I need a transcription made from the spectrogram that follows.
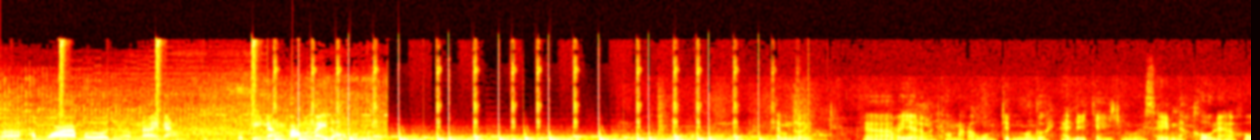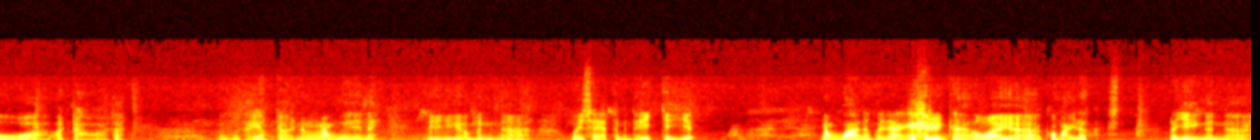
à, hôm qua mưa thì hôm nay nắng. Cực kỳ nắng ba mươi mấy độ mọi người. Đây mọi người à, bây giờ là mình có mặt ở quận 9 mọi người. Đây địa chỉ cho mọi người xem nè. Khu này là khu à, ở trọ thôi. Mọi người thấy không? Trời nắng nóng như thế này. Thì à, mình à, quan sát thì mình thấy chị á nóng quá nên phải ra cái riêng cá ở ngoài à, có bãi đất. Đối diện nên à,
